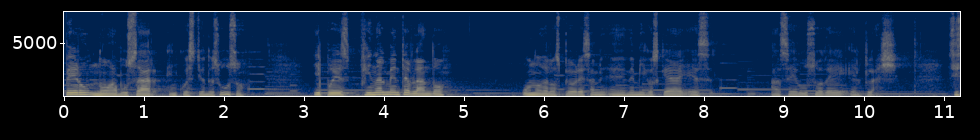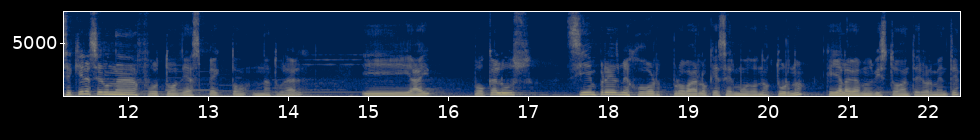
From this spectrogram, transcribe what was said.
pero no abusar en cuestión de su uso. Y pues finalmente hablando, uno de los peores enemigos que hay es hacer uso del el flash. Si se quiere hacer una foto de aspecto natural, y hay poca luz, siempre es mejor probar lo que es el modo nocturno, que ya lo habíamos visto anteriormente,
